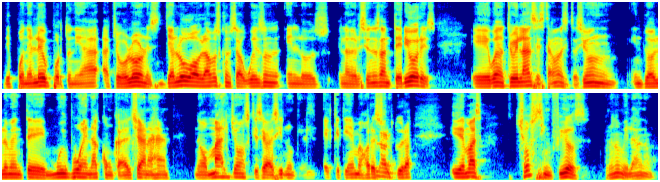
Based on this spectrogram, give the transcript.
de ponerle oportunidad a Trevor Lawrence. Ya lo hablamos con Zach Wilson en, los, en las versiones anteriores. Eh, bueno, Trey Lance está en una situación indudablemente muy buena con Kyle Shanahan, no, Mac Jones, que se va a decir el, que tiene mejor estructura y demás. Justin Fields, Bruno Milano,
